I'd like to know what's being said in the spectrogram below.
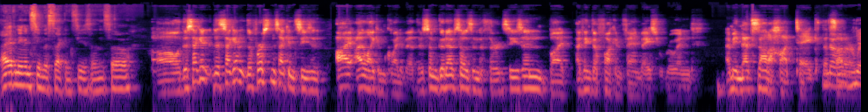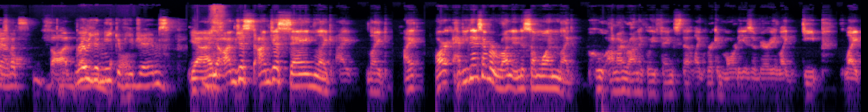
I haven't even seen the second season, so Oh, the second, the second, the first and second season, I I like him quite a bit. There's some good episodes in the third season, but I think the fucking fan base ruined. I mean, that's not a hot take. That's No, not an yeah, that's thought. but- unique of you, James. Yeah, I know. I'm just I'm just saying like I like I are have you guys ever run into someone like who unironically thinks that like Rick and Morty is a very like deep like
